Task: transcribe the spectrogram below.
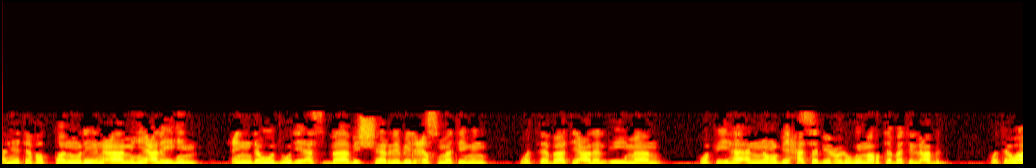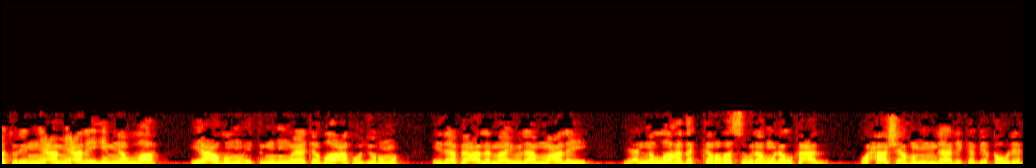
أن يتفطنوا لإنعامه عليهم عند وجود أسباب الشر بالعصمة منه والثبات على الإيمان. وفيها أنه بحسب علو مرتبة العبد وتواتر النعم عليه من الله يعظم إثمه ويتضاعف جرمه إذا فعل ما يلام عليه لأن الله ذكر رسوله لو فعل وحاشاه من ذلك بقوله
